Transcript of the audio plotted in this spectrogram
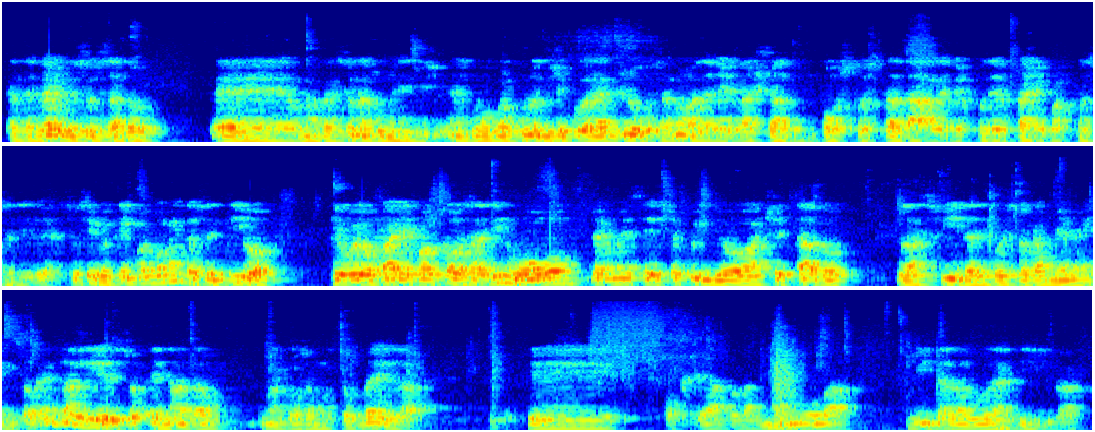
Tant'è vero che sono stato eh, una persona, come, dice, eh, come, qualcuno dice, coraggiosa no? ad aver lasciato un posto statale per poter fare qualcosa di diverso. Sì, perché in quel momento sentivo che volevo fare qualcosa di nuovo per me stesso e quindi ho accettato la sfida di questo cambiamento e da lì è nata una cosa molto bella che ho creato la mia nuova vita lavorativa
